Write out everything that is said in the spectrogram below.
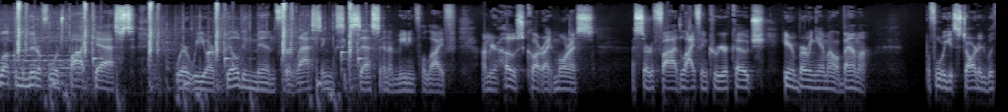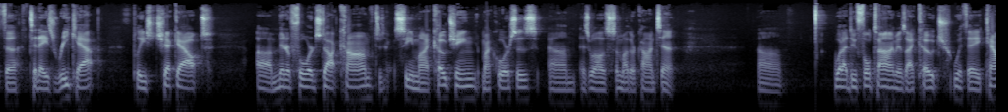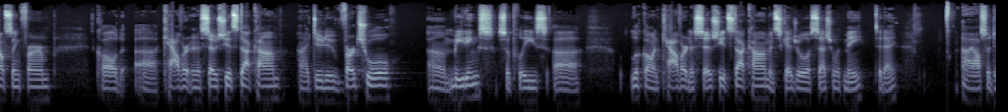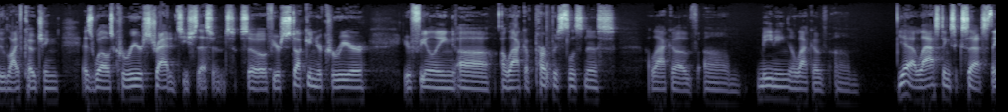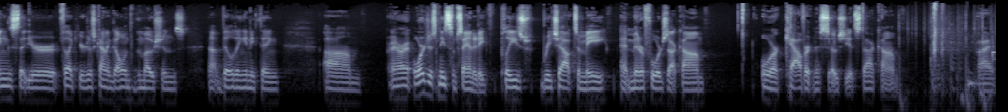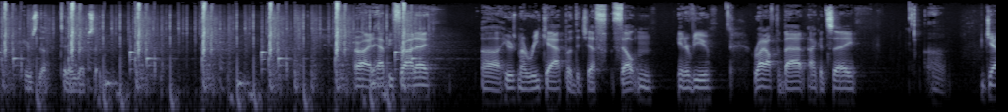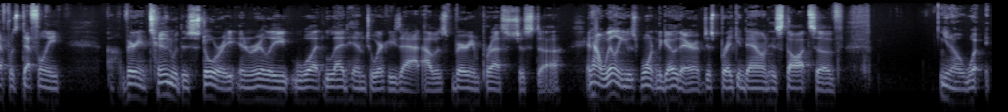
Welcome to Men Are Forged Podcast, where we are building men for lasting success and a meaningful life. I'm your host, Cartwright Morris, a certified life and career coach here in Birmingham, Alabama. Before we get started with the, today's recap, please check out uh, menareforged.com to see my coaching, my courses, um, as well as some other content. Um, what I do full time is I coach with a counseling firm called uh, CalvertandAssociates.com. I do do virtual um, meetings, so please uh, look on CalvertandAssociates.com and schedule a session with me today. I also do life coaching as well as career strategy sessions. So if you're stuck in your career, you're feeling uh, a lack of purposelessness, a lack of um, meaning, a lack of um, yeah, lasting success, things that you're feel like you're just kind of going through the motions, not building anything, um, or, or just need some sanity. Please reach out to me at menareforged.com or calvertandassociates.com. All right, here's the today's episode. All right, happy Friday. Uh, here's my recap of the Jeff Felten interview right off the bat, I could say um, Jeff was definitely uh, very in tune with his story and really what led him to where he's at. I was very impressed just uh, and how willing he was wanting to go there of just breaking down his thoughts of you know what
